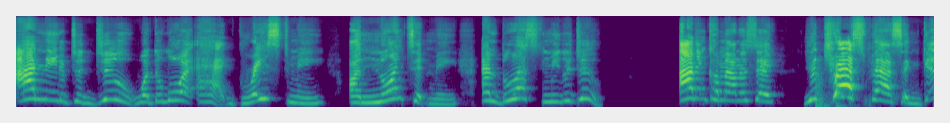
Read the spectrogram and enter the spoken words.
I needed to do what the Lord had graced me, anointed me, and blessed me to do. I didn't come out and say, You're trespassing, get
